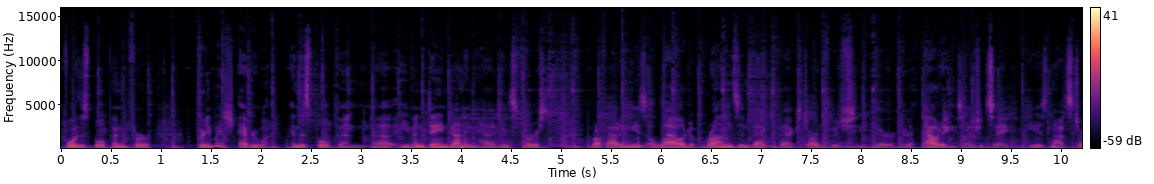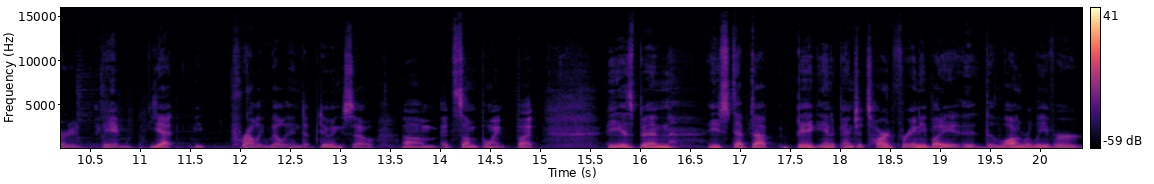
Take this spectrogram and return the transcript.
for this bullpen for pretty much everyone in this bullpen. Uh, even Dane Dunning had his first rough outing. He's allowed runs in back-to-back starts, which or, outings, I should say. He has not started a game yet. He probably will end up doing so um, at some point, but he has been he stepped up big in a pinch. It's hard for anybody. The long reliever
